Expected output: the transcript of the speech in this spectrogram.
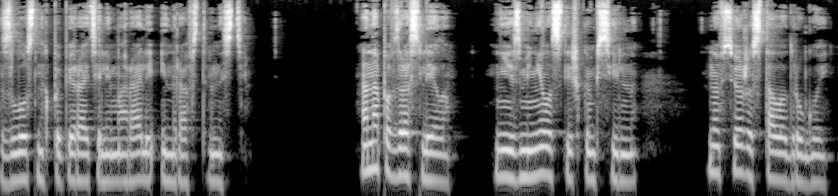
Злостных попирателей морали и нравственности. Она повзрослела, не изменилась слишком сильно, но все же стала другой.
